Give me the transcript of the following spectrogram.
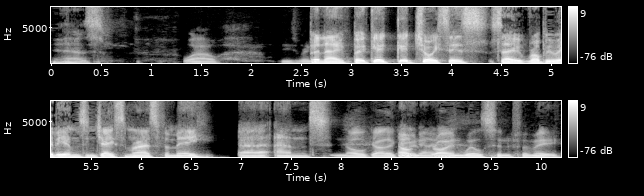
yes wow but no, but good good choices. So Robbie Williams and Jason Mraz for me, uh, and Noel Gallagher Noel and Gallagher. Brian Wilson for me.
